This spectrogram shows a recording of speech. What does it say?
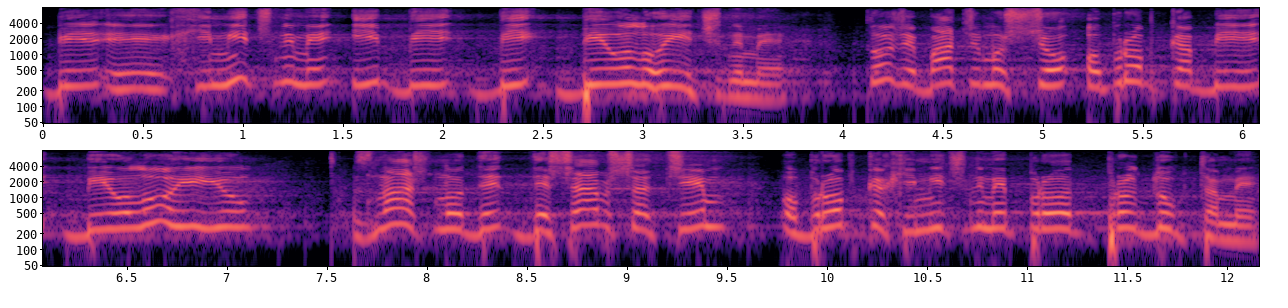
бі, е, хімічними і бі, бі, біологічними. Теж бачимо, що обробка бі, біологією значно дешевша, ніж обробка хімічними продуктами.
